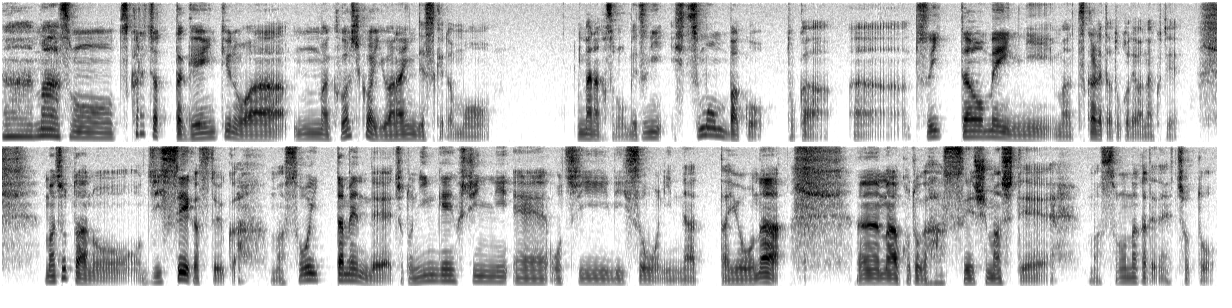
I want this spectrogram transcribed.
うんまあその疲れちゃった原因っていうのは、うんまあ、詳しくは言わないんですけどもまあなんかその別に質問箱とかツイッターをメインに、まあ、疲れたとかではなくてまあちょっとあの実生活というか、まあ、そういった面でちょっと人間不信に、えー、陥りそうになったような、うんまあ、ことが発生しまして、まあ、その中でねちょっと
